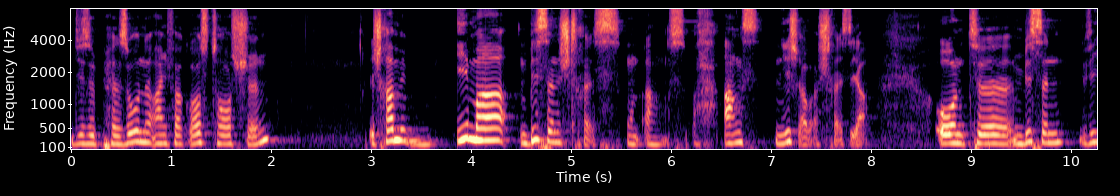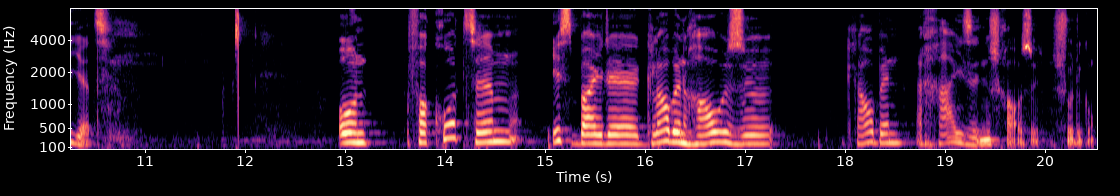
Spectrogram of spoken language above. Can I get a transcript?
dieser Person einfach austauschen, ich habe immer ein bisschen Stress und Angst. Angst nicht, aber Stress, ja. Und äh, ein bisschen wie jetzt. Und vor kurzem ist bei der Glaubenhause, Glaubenreise, nicht Hause, Entschuldigung,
